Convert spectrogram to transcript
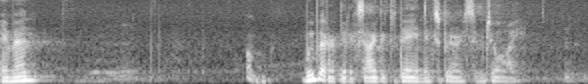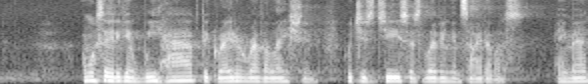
Amen um, we better get excited today and experience some joy. I'm going to say it again. We have the greater revelation, which is Jesus living inside of us. Amen.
